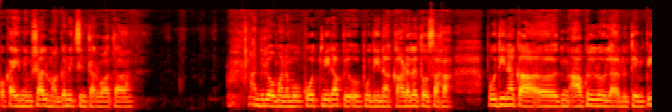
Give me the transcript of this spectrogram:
ఒక ఐదు నిమిషాలు మగ్గనిచ్చిన తర్వాత అందులో మనము కొత్తిమీర పుదీనా కాడలతో సహా పుదీనా కా ఆకులను తెంపి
